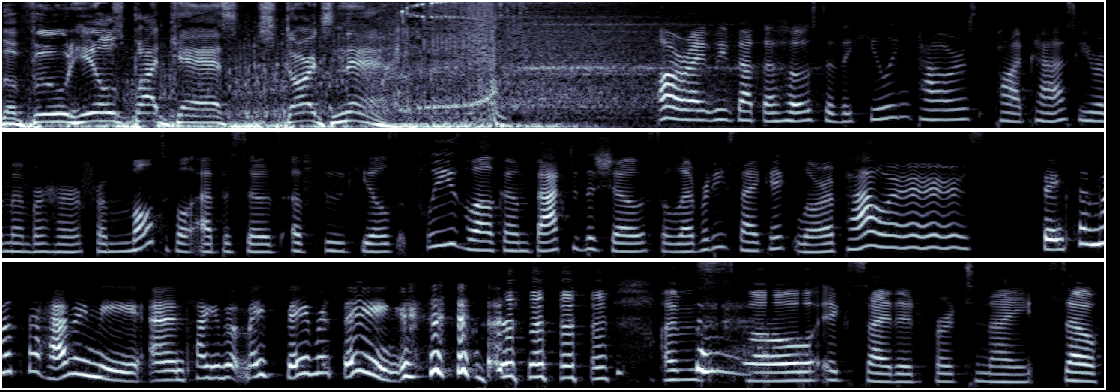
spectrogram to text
The Food Heals Podcast starts now. All right, we've got the host of the Healing Powers podcast. You remember her from multiple episodes of Food Heals. Please welcome back to the show celebrity psychic Laura Powers. Thanks so much for having me and talking about my favorite thing. I'm so excited for tonight. So,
